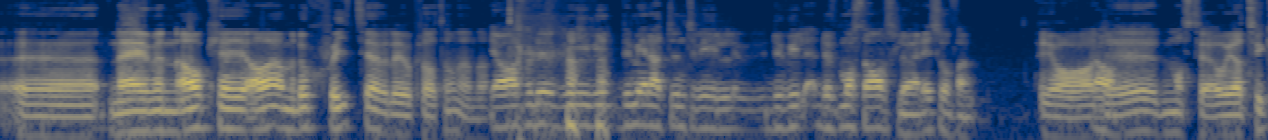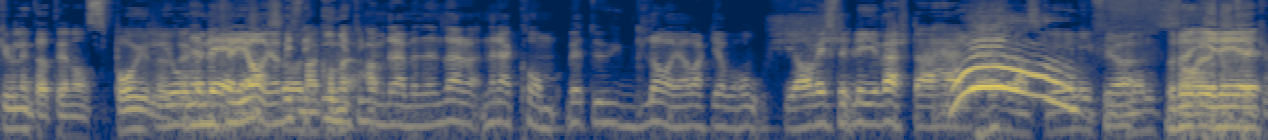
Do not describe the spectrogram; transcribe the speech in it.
Eh, nej, men okej. ja, men då skiter jag väl i att prata om den då. Ja, för du, vi, vi, du menar att du inte vill, du vill, du måste avslöja det i så fall. Ja, Ja. det måste jag. Och jag tycker väl inte att det är någon spoiler. Jo, Det- Nej men det för är det, jag, jag alltså. visste kommer- ingenting om det där men den där, när det här kom, vet du hur glad jag vart? Jag var oh shit. Ja visst, det blir ju värsta överraskningen i filmen. Ja. och då Ja, jag är det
